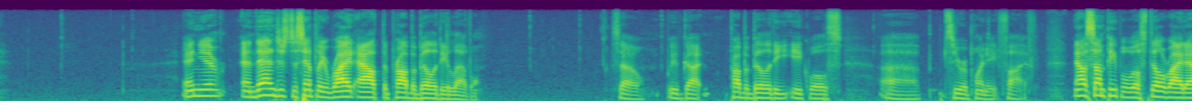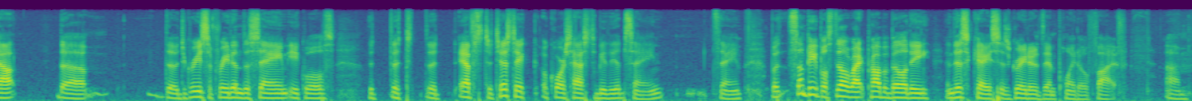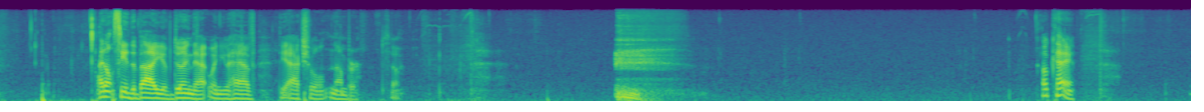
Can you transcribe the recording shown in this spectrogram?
And you and then just to simply write out the probability level. So we've got probability equals uh, 0.85. Now some people will still write out the the degrees of freedom the same equals the, the, the F statistic, of course, has to be the same, same. But some people still write probability, in this case, is greater than 0.05. Um, I don't see the value of doing that when you have the actual number. So. okay.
